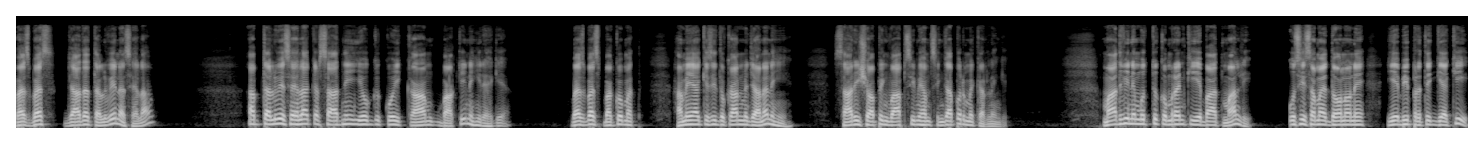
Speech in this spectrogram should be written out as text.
बस बस ज़्यादा तलवे न सहलाओ। अब तलवे सहलाकर साधने योग्य कोई काम बाकी नहीं रह गया। बस बस, बको मत, हमें यहाँ किसी दुकान में जाना नहीं है। सारी शॉपिंग वापसी में हम सिंगापुर में कर लेंगे। माधवी ने मुत्तु कुमरन की ये बात मान ली। उसी समय दोनों ने ये भी प्रतिज्ञा की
